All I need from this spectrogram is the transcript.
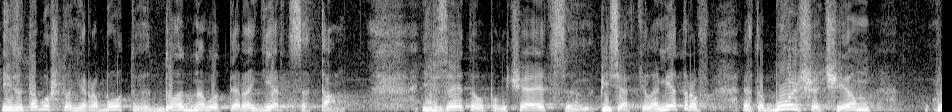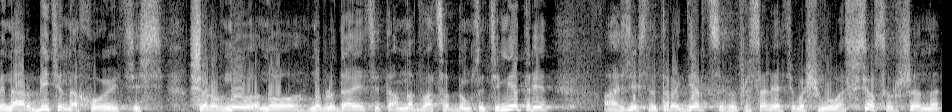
Из-за того, что они работают до 1 терагерца там, из-за этого получается 50 километров, это больше, чем вы на орбите находитесь, все равно но наблюдаете там на 21 сантиметре, а здесь на терагерце, вы представляете, в общем, у вас все совершенно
